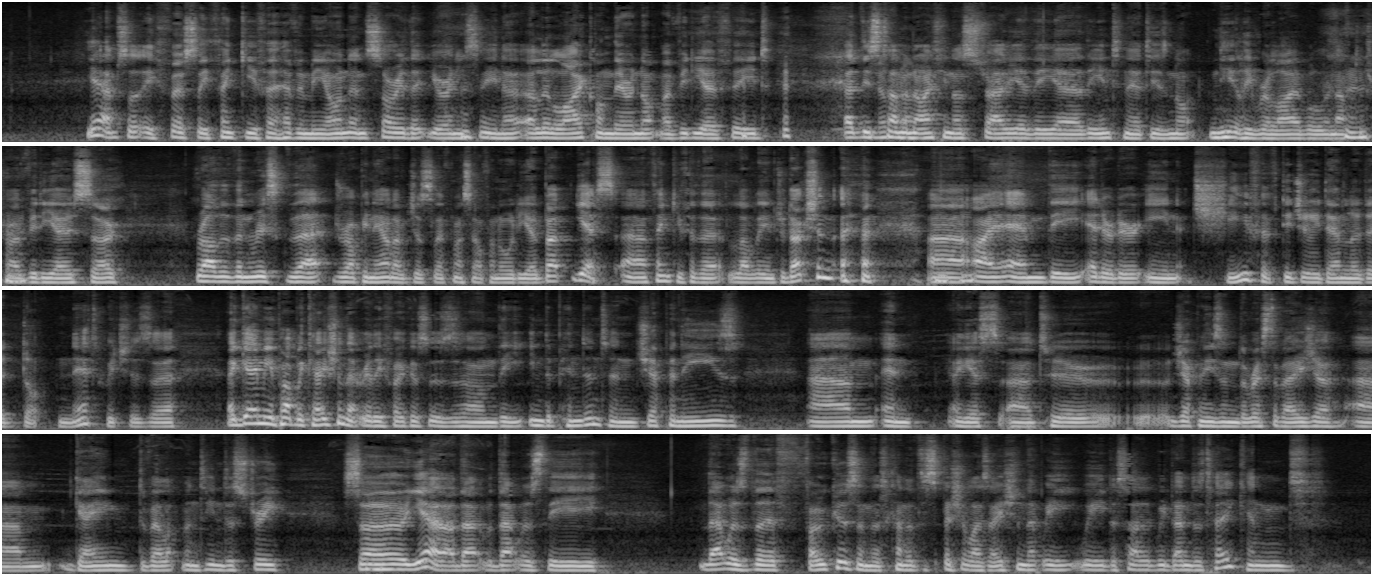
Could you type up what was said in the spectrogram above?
Yeah, absolutely. Firstly, thank you for having me on, and sorry that you're only seeing a, a little icon there and not my video feed. At this No time problem. of night in Australia, the uh, the internet is not nearly reliable enough to try video, so rather than risk that dropping out, I've just left myself on audio. But yes, uh, thank you for the lovely introduction. uh, I am the editor in chief of digitallydownloaded.net, which is a, a gaming publication that really focuses on the independent and Japanese um, and I guess uh, to uh, Japanese and the rest of Asia um, game development industry. So yeah, that that was the that was the focus and this kind of the specialization that we we decided we'd undertake. And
